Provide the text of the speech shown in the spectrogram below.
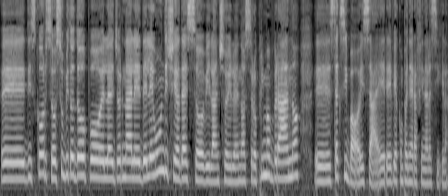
eh, discorso subito dopo il giornale delle 11. Adesso vi lancio il nostro primo brano, eh, Sexy Boys Aire, vi accompagnerà fino alla sigla.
